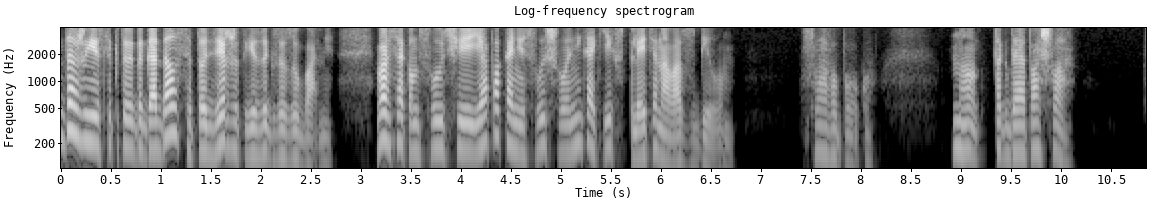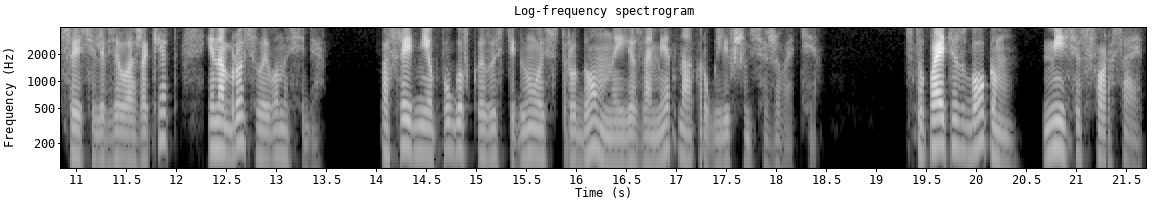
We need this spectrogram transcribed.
Даже если кто и догадался, то держит язык за зубами. Во всяком случае, я пока не слышала никаких сплетен о вас с Биллом. Слава богу. Но тогда я пошла. Сесили взяла жакет и набросила его на себя. Последняя пуговка застегнулась с трудом на ее заметно округлившемся животе. «Ступайте с Богом, миссис Форсайт».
